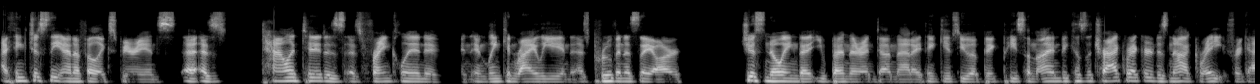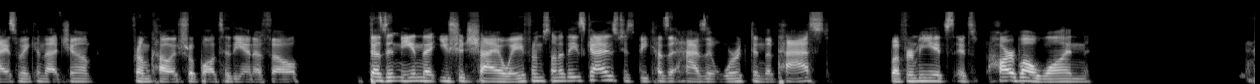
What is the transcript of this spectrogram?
I think just the NFL experience, as talented as as Franklin and, and Lincoln Riley, and as proven as they are, just knowing that you've been there and done that, I think gives you a big peace of mind because the track record is not great for guys making that jump from college football to the NFL doesn't mean that you should shy away from some of these guys just because it hasn't worked in the past. But for me, it's it's Harbaugh one,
